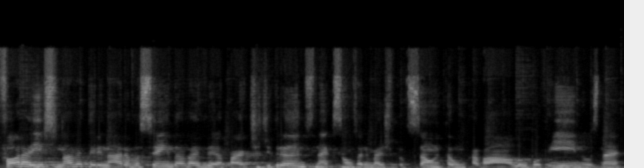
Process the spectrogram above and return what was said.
Fora isso, na veterinária você ainda vai ver a parte de grandes, né? Que são os animais de produção, então um cavalo, bovinos, né?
